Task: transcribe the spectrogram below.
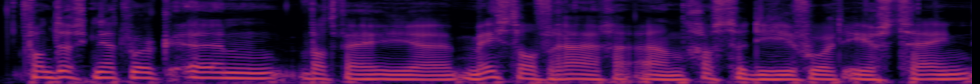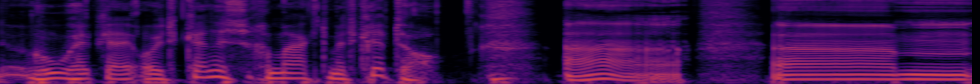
van Dusk Network. Um, wat wij uh, meestal vragen aan gasten die hier voor het eerst zijn. Hoe heb jij ooit kennis gemaakt met crypto? Ah, um,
